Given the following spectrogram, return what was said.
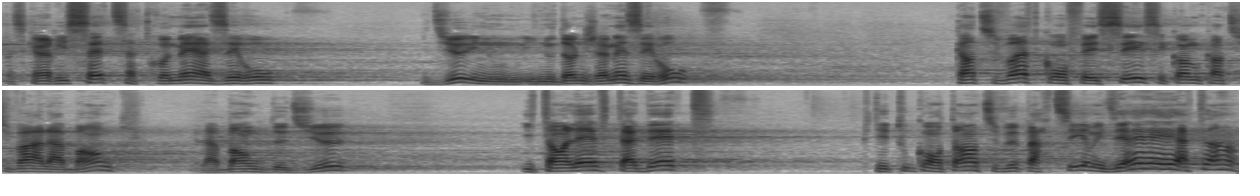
parce qu'un reset, ça te remet à zéro. Dieu, il nous, nous donne jamais zéro. Quand tu vas te confesser, c'est comme quand tu vas à la banque, la banque de Dieu, il t'enlève ta dette, tu es tout content, tu veux partir, mais il dit Hé, attends,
